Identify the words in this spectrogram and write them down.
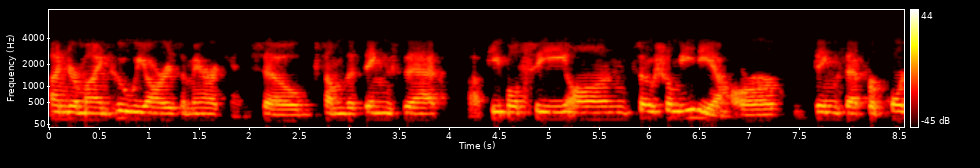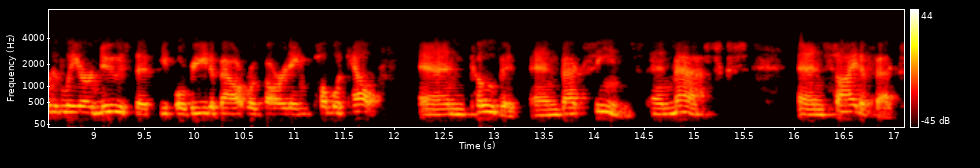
undermine who we are as Americans. So some of the things that uh, people see on social media or things that purportedly are news that people read about regarding public health and COVID and vaccines and masks and side effects.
